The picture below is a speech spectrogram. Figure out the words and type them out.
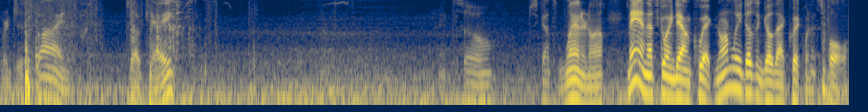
We're just fine. It's okay. So, just got some lantern oil. Man, that's going down quick. Normally it doesn't go that quick when it's full.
